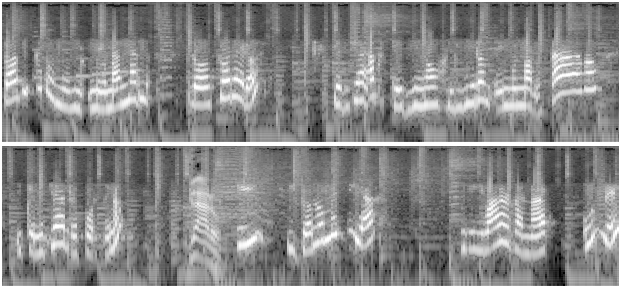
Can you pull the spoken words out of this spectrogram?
fábrica donde me mandan los toreros, que decía ah, pues que vino, vinieron en un mal estado y que me hiciera el reporte, ¿no? claro. Y si yo lo metía, me iba a ganar un mes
